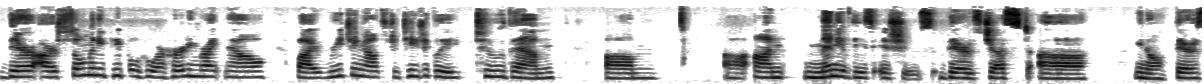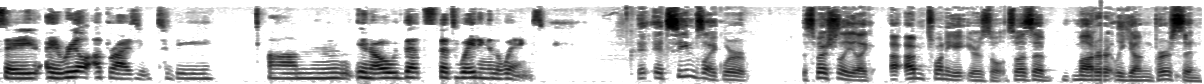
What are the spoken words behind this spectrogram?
there are so many people who are hurting right now by reaching out strategically to them um, uh, on many of these issues. There's just, uh, you know, there's a, a real uprising to be, um, you know, that's that's waiting in the wings. It, it seems like we're, especially like I'm 28 years old, so as a moderately young person,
